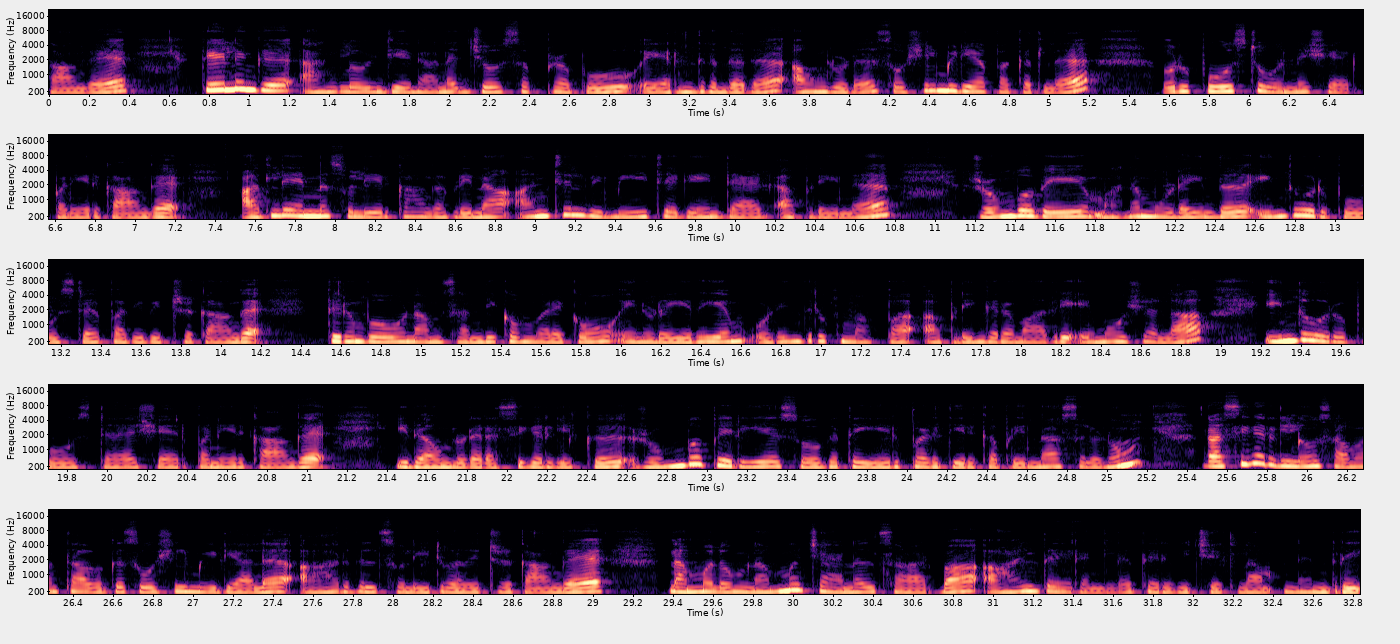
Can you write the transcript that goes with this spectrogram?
தெலுங்கு ஆங்கிலோ இந்தியனான ஜோசப் பிரபு இறந்திருந்ததை அவங்களோட சோஷியல் மீடியா பக்கத்தில் ஒரு போஸ்ட் ஒன்று ஷேர் பண்ணியிருக்காங்க. அதில் என்ன சொல்லியிருக்காங்க அப்படின்னா until we meet again dad அப்படின்னு ரொம்பவே மனம் உடைந்து இந்த ஒரு போஸ்ட்டை பதிவிட்டிருக்காங்க. திரும்பவும் நாம் சந்திக்கும் வரைக்கும் என்னோட இதயம் உடைந்திருக்கும் அப்பா அப்படிங்கிற மாதிரி எமோஷனலாக இந்த ஒரு போஸ்ட்டை ஷேர் பண்ணியிருக்காங்க. இது அவங்களோட ரசிகர்களுக்கு ரொம்ப பெரிய சோகத்தை ஏற்படுத்தியிருக்கு அப்படின்னு தான் சொல்லணும். ரசிகர்களும் சமந்தாவுக்கு சோஷியல் மீடியாவில் ஆறுதல் சொல்லிட்டு வந்துட்டு இருக்காங்க நம்மளும் நம்ம சேனல் சார்பாக ஆழ்ந்த இரங்கலை தெரிவிச்சுக்கலாம். நன்றி.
